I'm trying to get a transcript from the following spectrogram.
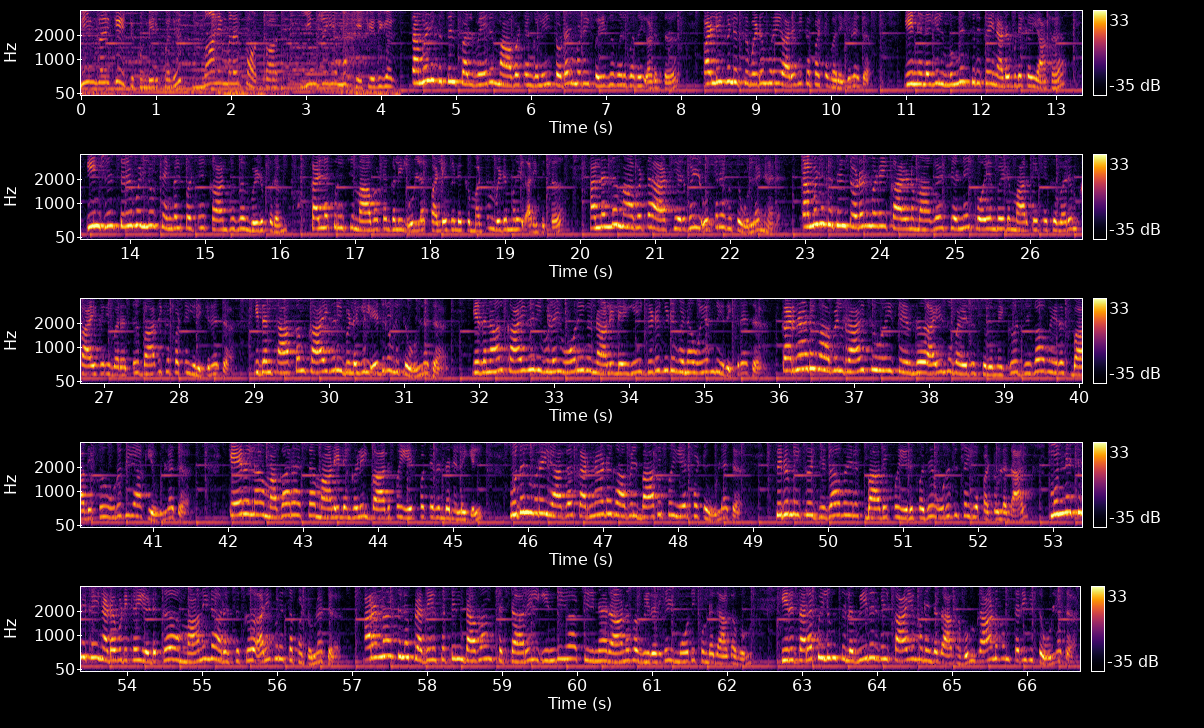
நீங்கள் கேட்டுக்கொண்டிருப்பது மாலைமலர் பாட்காஸ்ட் இன்றைய முக்கிய செய்திகள். தமிழகத்தில் பல்வேறு மாவட்டங்களில் தொடர்மழை பெய்து வருவதை அடுத்து பள்ளிகளுக்கு விடுமுறை அறிவிக்கப்பட்டு வருகிறது. இந்நிலையில் முன்னெச்சரிக்கை நடவடிக்கையாக இன்று திருவள்ளூர் செங்கல்பட்டு காஞ்சிபுரம் விழுப்புரம் கள்ளக்குறிச்சி மாவட்டங்களில் உள்ள பள்ளிகளுக்கு மட்டும் விடுமுறை அறிவித்து அந்தந்த மாவட்ட ஆட்சியர்கள் உத்தரவிட்டு உள்ளனர். தமிழகத்தில் தொடர்மழை காரணமாக சென்னை கோயம்பேடு மார்க்கெட்டுக்கு வரும் காய்கறி வரத்து பாதிக்கப்பட்டு இருக்கிறது. இதன் தாக்கம் காய்கறி விலையில் எதிரொலித்து உள்ளது. இதனால் காய்கறி விலை ஓரிரு நாளிலேயே கிடுகிடுவென உயர்ந்து இருக்கிறது. கர்நாடகாவில் ராய்ச்சூரை சேர்ந்த ஐந்து வயது சிறுமிக்கு ஜிகா வைரஸ் பாதிப்பு உறுதியாகியுள்ளது. கேரளா மகாராஷ்டிரா மாநிலங்களில் பாதிப்பு ஏற்பட்டிருந்த நிலையில் முதல் முறையாக கர்நாடகாவில் பாதிப்பு ஏற்பட்டு உள்ளது. சிறுமிக்கு ஜிகா வைரஸ் பாதிப்பு இருப்பது உறுதி செய்யப்பட்டுள்ளதால் முன்னெச்சரிக்கை நடவடிக்கை எடுக்க அம்மாநில அரசுக்கு அறிவுறுத்தப்பட்டுள்ளது. அருணாச்சல பிரதேசத்தின் தவாங் செக்டாரில் இந்தியா சீன ராணுவ வீரர்கள் மோதிக்கொண்டதாகவும் இரு தரப்பிலும் சில வீரர்கள் காயமடைந்ததாகவும் ராணுவம் தெரிவித்துள்ளது.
